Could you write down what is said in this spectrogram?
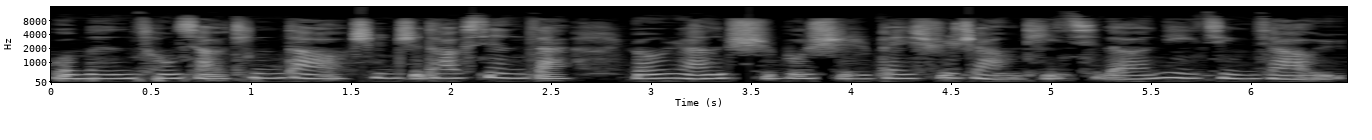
我们从小听到，甚至到现在仍然时不时被师长提起的逆境教育；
